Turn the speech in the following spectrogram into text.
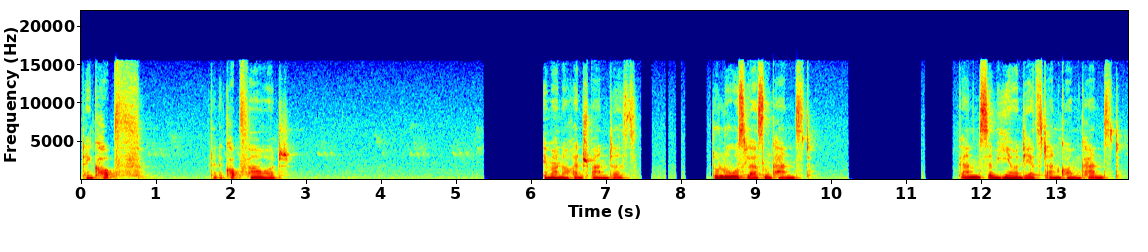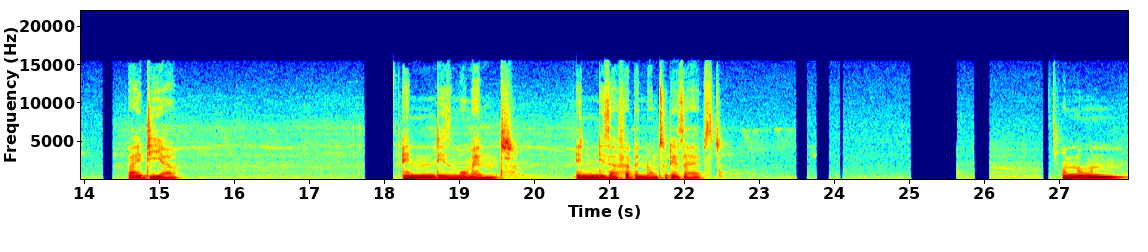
Dein Kopf, deine Kopfhaut immer noch entspannt ist. Du loslassen kannst. Ganz im Hier und Jetzt ankommen kannst bei dir in diesem Moment, in dieser Verbindung zu dir selbst. Und nun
